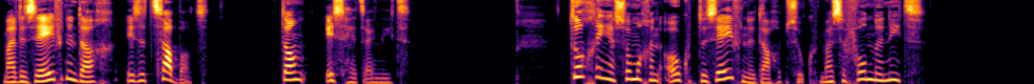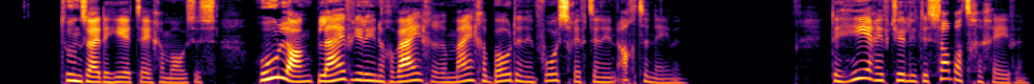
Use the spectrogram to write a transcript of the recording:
maar de zevende dag is het Sabbat. Dan is het er niet. Toch gingen sommigen ook op de zevende dag op zoek, maar ze vonden niets. Toen zei de Heer tegen Mozes: Hoe lang blijven jullie nog weigeren mijn geboden en voorschriften in acht te nemen? De Heer heeft jullie de sabbat gegeven,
